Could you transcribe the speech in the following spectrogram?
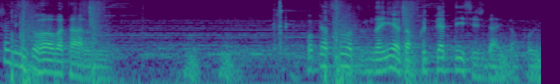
Що мені того аватару дає? По 500 дає, там хоч 5 тисяч дай там колись.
